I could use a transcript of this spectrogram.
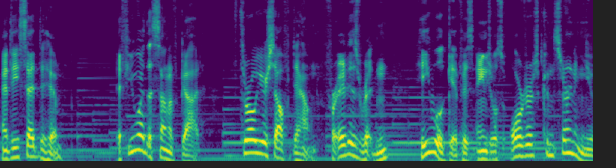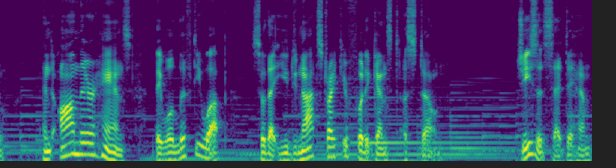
And he said to him, If you are the Son of God, throw yourself down, for it is written, He will give His angels orders concerning you, and on their hands they will lift you up, so that you do not strike your foot against a stone. Jesus said to him,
